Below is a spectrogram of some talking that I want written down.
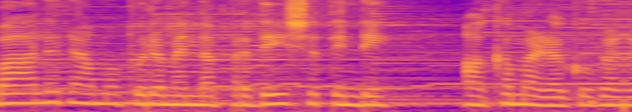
ബാലരാമപുരം എന്ന പ്രദേശത്തിന്റെ അകമഴകുകൾ.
